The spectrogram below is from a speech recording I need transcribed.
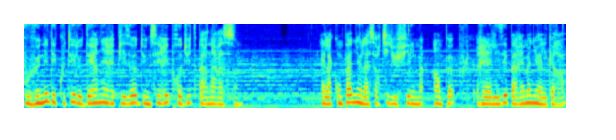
Vous venez d'écouter le dernier épisode d'une série produite par Narration. Elle accompagne la sortie du film Un peuple, réalisé par Emmanuel Gras,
